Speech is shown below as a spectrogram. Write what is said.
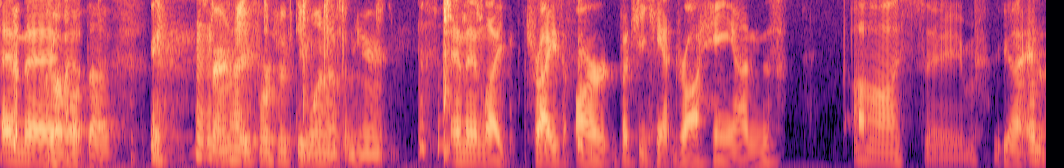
and then How about that? Fahrenheit 451 up in here. and then like tries art, but she can't draw hands. Aw, same. Yeah, and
